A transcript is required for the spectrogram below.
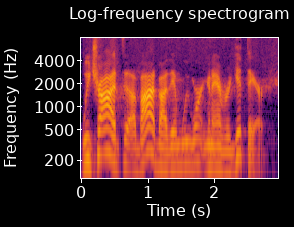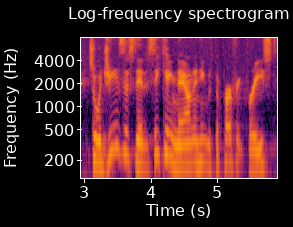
we tried to abide by them, we weren't going to ever get there. So, what Jesus did is he came down and he was the perfect priest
